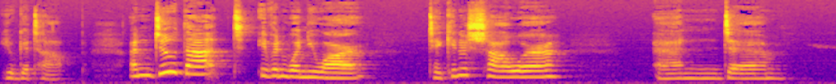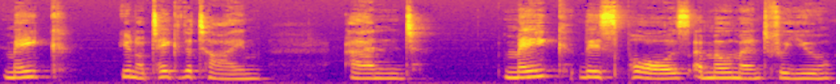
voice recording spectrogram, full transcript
you get up. And do that even when you are taking a shower and um, make, you know, take the time and make this pause a moment for you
